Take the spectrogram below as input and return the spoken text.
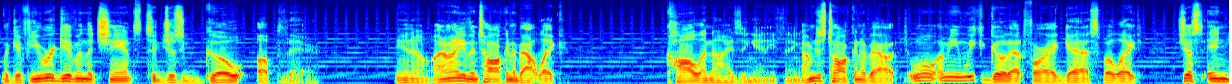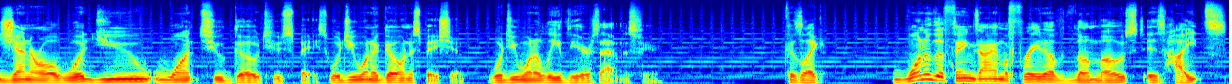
Like, if you were given the chance to just go up there, you know, I'm not even talking about like colonizing anything. I'm just talking about, well, I mean, we could go that far, I guess, but like, just in general, would you want to go to space? Would you want to go in a spaceship? Would you want to leave the Earth's atmosphere? Because, like, one of the things I am afraid of the most is heights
